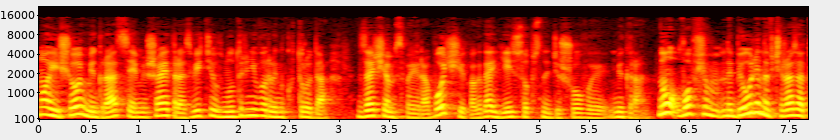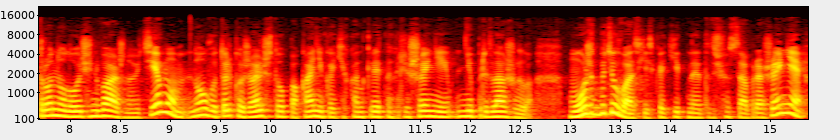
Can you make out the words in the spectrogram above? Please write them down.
Ну а еще миграция мешает развитию внутреннего рынка труда. Зачем свои рабочие, когда есть, собственно, дешевые мигранты? Ну, в общем, Набиулина вчера затронула очень важную тему, но вот только жаль, что пока никаких конкретных решений не предложила. Может быть, у вас есть какие-то на этот счет соображения?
